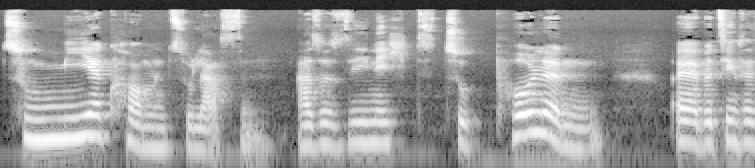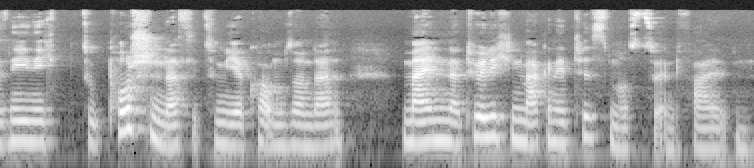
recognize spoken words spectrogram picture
zu mir kommen zu lassen. Also sie nicht zu pullen, äh, beziehungsweise nicht zu pushen, dass sie zu mir kommen, sondern meinen natürlichen Magnetismus zu entfalten.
